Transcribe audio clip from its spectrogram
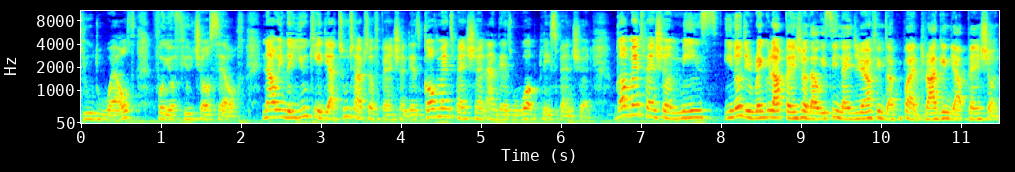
build wealth for your future self. Now, in the UK, there are two types of pension there's government pension and there's workplace pension. Government pension means, you know, the regular pension that we see in Nigerian films that people are dragging their pension.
